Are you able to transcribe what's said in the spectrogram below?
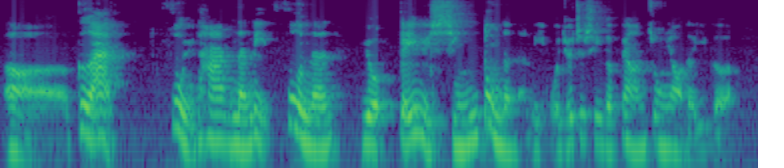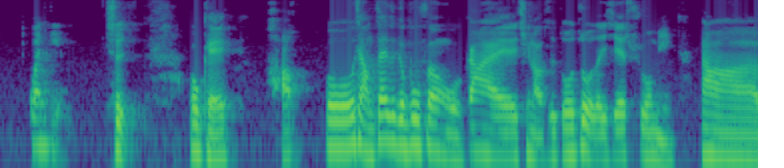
呃个案赋予他能力，赋能有给予行动的能力。我觉得这是一个非常重要的一个观点。是，OK，好。我我想在这个部分，我刚才请老师多做了一些说明。那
